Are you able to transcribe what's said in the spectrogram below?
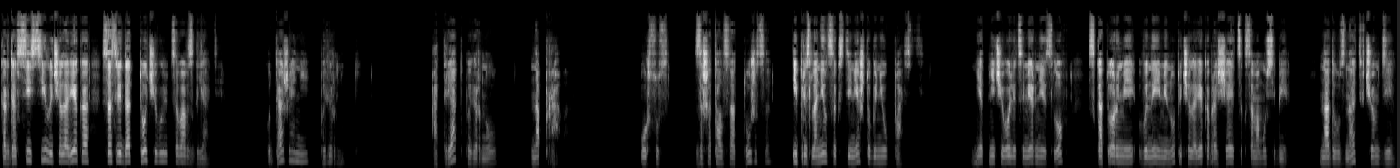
когда все силы человека сосредоточиваются во взгляде. Куда же они повернут? Отряд повернул направо. Урсус зашатался от ужаса и прислонился к стене, чтобы не упасть. Нет ничего лицемернее слов, с которыми в иные минуты человек обращается к самому себе. Надо узнать, в чем дело.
